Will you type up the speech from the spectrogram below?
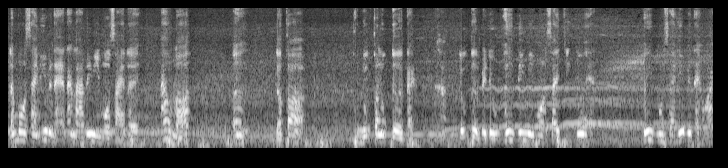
แล้วมอเตอร์ไซค์พี่ไปไหนหน้าร้านไม่มีมอเตอร์ไซค์เลยอ้าวเหรอ เออ แล้วก็คุณนุกก็ลุกเดินนะครับลุกเดินไปดูเฮ้ยไม่มีมอเตอร์ไซค์จริงด้วยอะเฮ้ยมอเตอร์ไซค์พี่ไปไหนวะ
